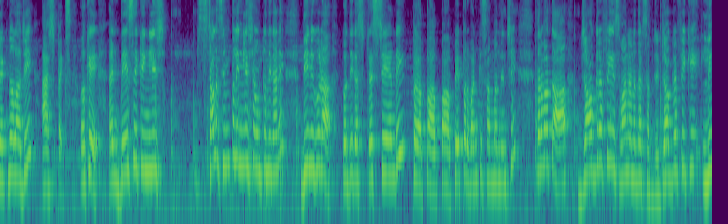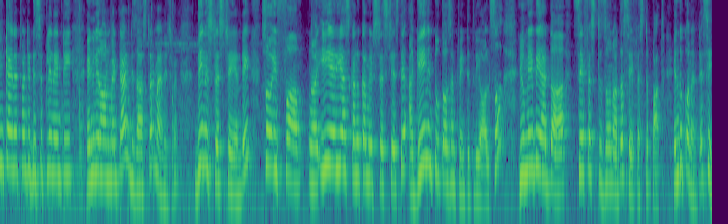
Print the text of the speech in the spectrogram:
technology aspects okay and basic English చాలా సింపుల్ ఇంగ్లీషే ఉంటుంది కానీ దీన్ని కూడా కొద్దిగా స్ట్రెస్ చేయండి. పేపర్ వన్కి సంబంధించి. తర్వాత geography is one another subject జాగ్రఫీకి లింక్ అయినటువంటి డిసిప్లిన్ ఏంటి? ఎన్విరాన్మెంట్ అండ్ డిజాస్టర్ మేనేజ్మెంట్ దీన్ని స్ట్రెస్ చేయండి. సో ఇఫ్ uh, uh, ఈ ఏరియాస్ కనుక మీరు స్ట్రెస్ చేస్తే again in two thousand twenty three also you may be at the safest zone or the safest path ఎందుకోనంటే సి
